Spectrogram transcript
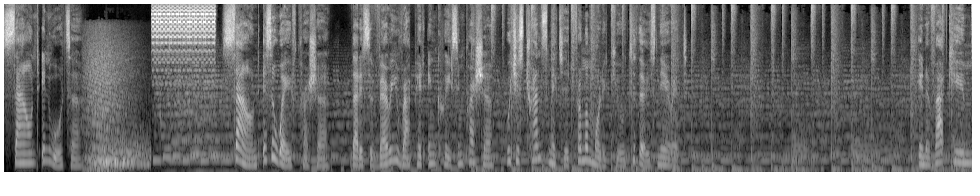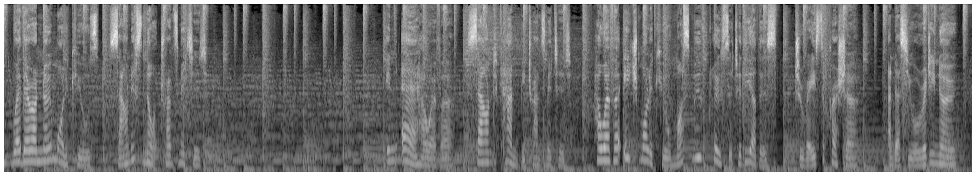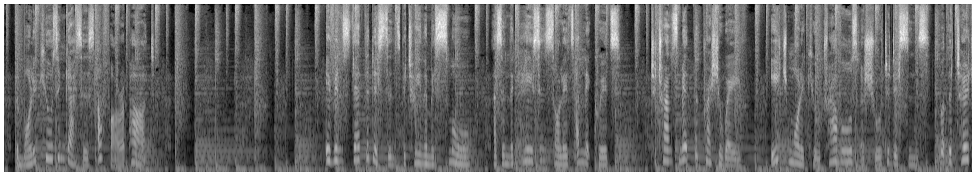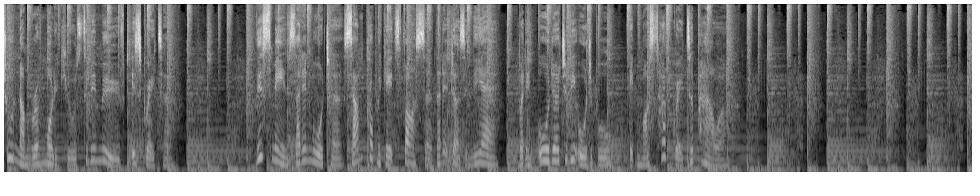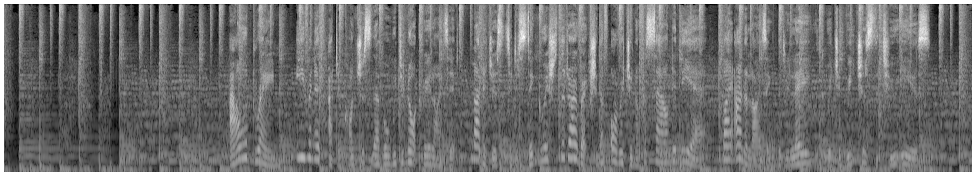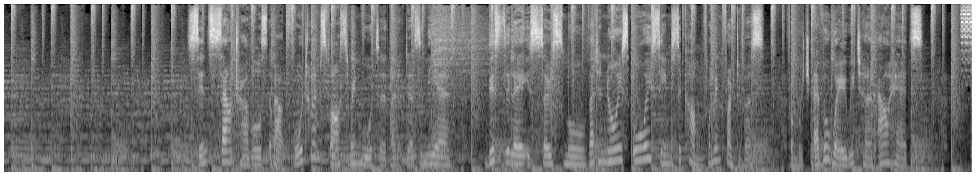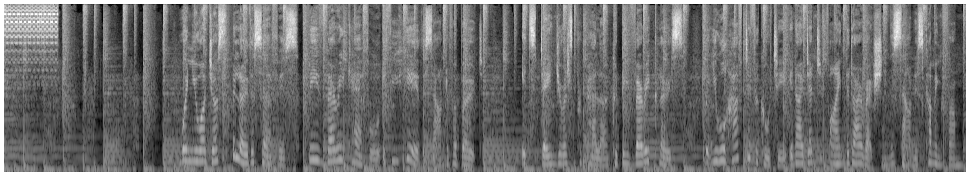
Sound in water. Sound is a wave pressure. That is a very rapid increase in pressure which is transmitted from a molecule to those near it. In a vacuum, where there are no molecules, sound is not transmitted. In air, however, sound can be transmitted. However, each molecule must move closer to the others to raise the pressure, and as you already know, the molecules in gases are far apart. If instead the distance between them is small, as in the case in solids and liquids, to transmit the pressure wave, each molecule travels a shorter distance, but the total number of molecules to be moved is greater. This means that in water, sound propagates faster than it does in the air, but in order to be audible, it must have greater power. Our brain, even if at a conscious level we do not realize it, manages to distinguish the direction of origin of a sound in the air by analyzing the delay with which it reaches the two ears. Since sound travels about four times faster in water than it does in the air, this delay is so small that a noise always seems to come from in front of us, from whichever way we turn our heads. When you are just below the surface, be very careful if you hear the sound of a boat. Its dangerous propeller could be very close, but you will have difficulty in identifying the direction the sound is coming from.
